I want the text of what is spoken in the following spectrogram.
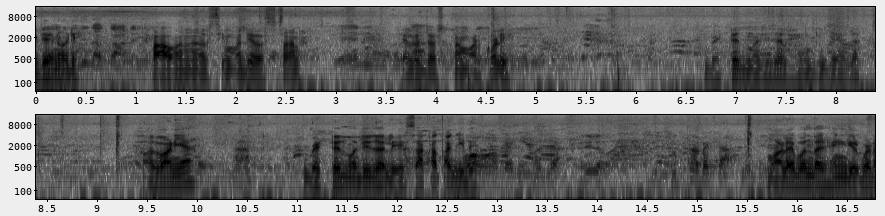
ಇದೇ ನೋಡಿ, ಪಾವನ ನರಸಿಂಹ ದೇವಸ್ಥಾನ. ಎಲ್ಲರೂ ದರ್ಶನ ಮಾಡ್ಕೊಳ್ಳಿ. ಬೆಟ್ಟದ ಮಧ್ಯದಲ್ಲಿ ಹೆಂಗಿದೆ ಅಲ್ಲ? ಅಲ್ವಾಣಿಯ ಬೆಟ್ಟದ ಮಧ್ಯದಲ್ಲಿ ಸಖತ್ತಾಗಿದೆ. ಮಳೆ ಬಂದಾಗ ಹೆಂಗಿರ್ಬೇಡ.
